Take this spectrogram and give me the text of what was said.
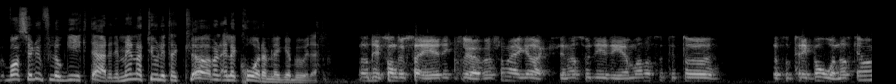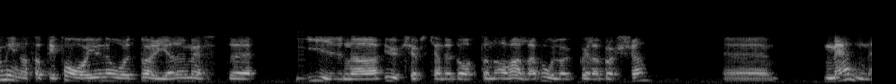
Vad ser du för logik där? Är det mer naturligt att Klövern eller Kårem lägger budet? Ja, det är som du säger, det är Klövern som äger aktierna, så det är det man har suttit och... Alltså Tribona ska man minnas att det var ju när året började mest eh, givna utköpskandidaten av alla bolag på hela börsen. Eh, men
